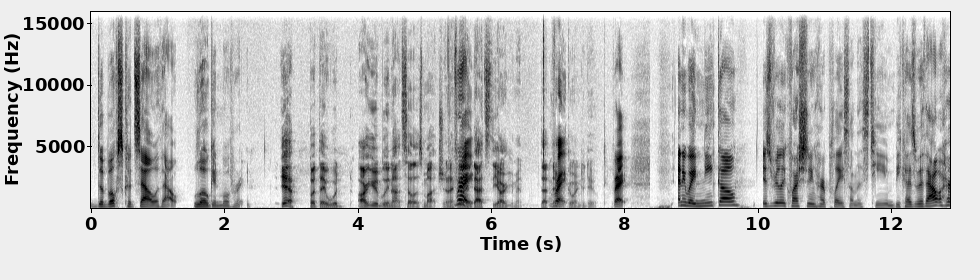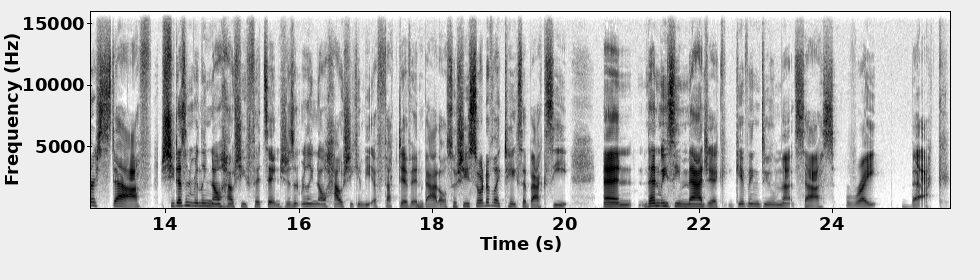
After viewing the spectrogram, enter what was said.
the books could sell without Logan Wolverine. Yeah, but they would arguably not sell as much, and I feel Right. like that's the argument that they're Right. going to do. Right. Anyway, Nico is really questioning her place on this team because without her staff, she doesn't really know how she fits in. She doesn't really know how she can be effective in battle. So she sort of like takes a back seat. And then we see Magik giving Doom that sass right back,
